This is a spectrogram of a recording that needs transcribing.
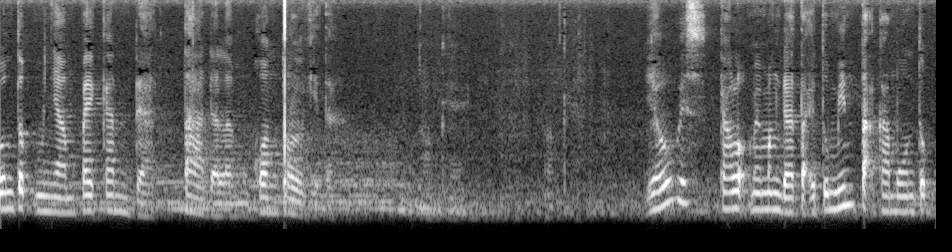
untuk menyampaikan data dalam kontrol kita. Oke. Oke. Ya wis, kalau memang data itu minta kamu untuk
